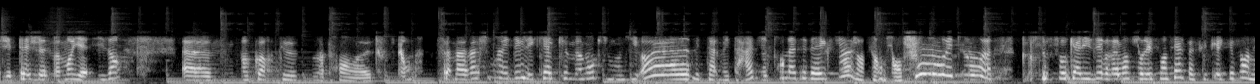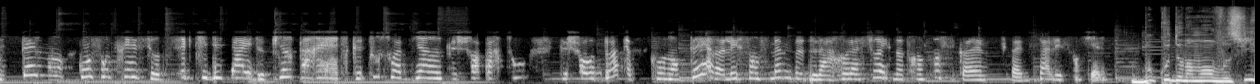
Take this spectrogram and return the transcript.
j'étais jeune maman il y a 10 ans. Encore que on apprend tout le temps. Ça m'a vachement aidé les quelques mamans qui m'ont dit oh mais t'arrêtes de prendre la tête avec ça, genre on s'en fout et tout, pour se focaliser vraiment sur l'essentiel parce que quelquefois on est tellement concentré sur ces petits détails de bien paraître, que tout soit bien, que je sois partout, que je sois au top, qu'on en perd l'essence même de, de, la relation avec notre enfant. C'est quand même, c'est quand même ça l'essentiel. Beaucoup de mamans vous suivent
